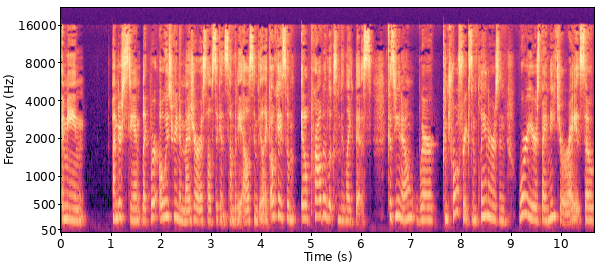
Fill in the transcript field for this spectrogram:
I mean, understand like we're always trying to measure ourselves against somebody else and be like okay so it'll probably look something like this because you know we're control freaks and planners and warriors by nature right so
